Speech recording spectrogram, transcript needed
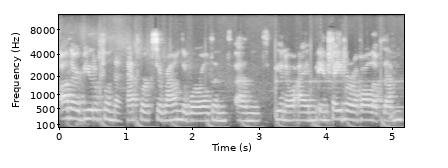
other beautiful networks around the world, and and you know, I'm in favor of all of them.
